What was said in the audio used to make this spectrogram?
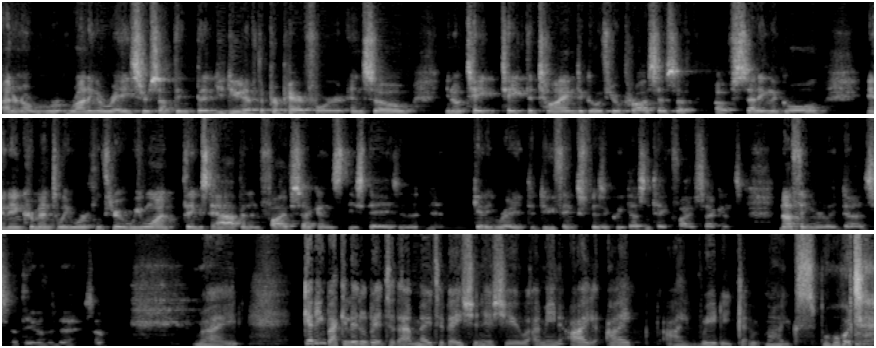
I don't know, r- running a race or something, that you do have to prepare for it. And so, you know, take take the time to go through a process of of setting the goal and incrementally working through it. We want things to happen in five seconds these days, and, and getting ready to do things physically doesn't take five seconds. Nothing really does at the end of the day. So, right getting back a little bit to that motivation issue i mean i i i really don't like sport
